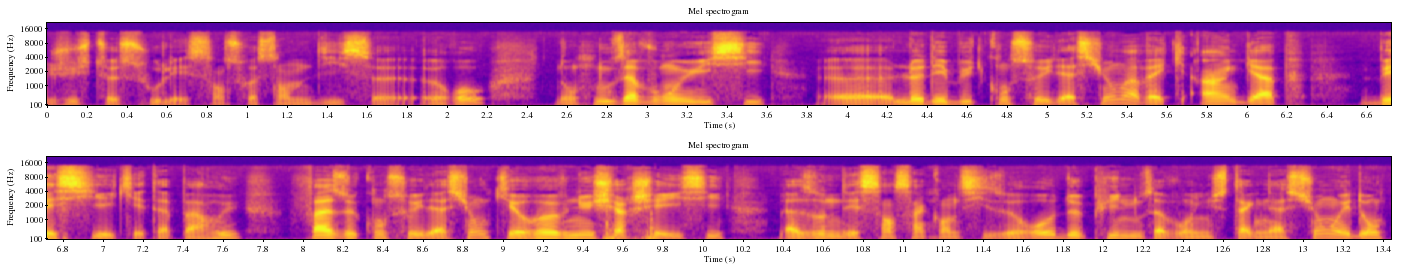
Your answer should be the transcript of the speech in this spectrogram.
juste sous les 170 euros. Donc nous avons eu ici le début de consolidation avec un gap baissier qui est apparu, phase de consolidation qui est revenu chercher ici la zone des 156 euros. Depuis, nous avons une stagnation et donc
